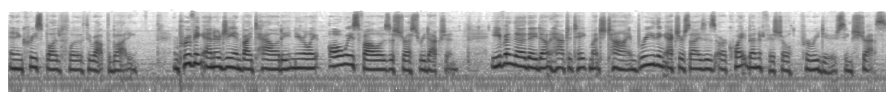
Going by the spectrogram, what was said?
and increase blood flow throughout the body. Improving energy and vitality nearly always follows a stress reduction. Even though they don't have to take much time, breathing exercises are quite beneficial for reducing stress.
